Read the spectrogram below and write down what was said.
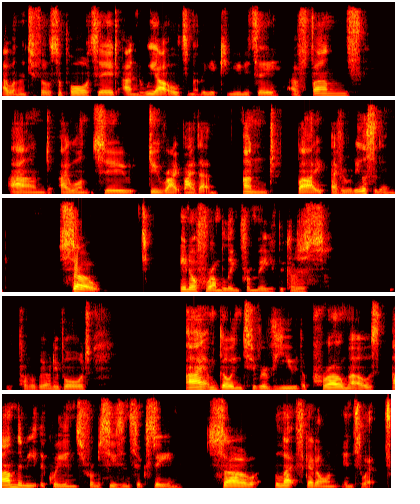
I want them to feel supported, and we are ultimately a community of fans, and I want to do right by them and by everybody listening. So, enough rambling from me because you're probably already bored. I am going to review the promos and the Meet the Queens from season 16. So, let's get on into it.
